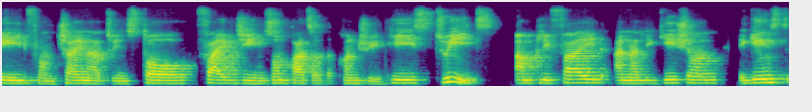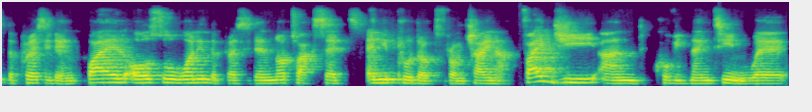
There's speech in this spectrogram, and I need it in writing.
aid from China to install 5G in some parts of the country. His tweets amplified an allegation against the president while also warning the president not to accept any product from China. 5G and COVID 19 were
